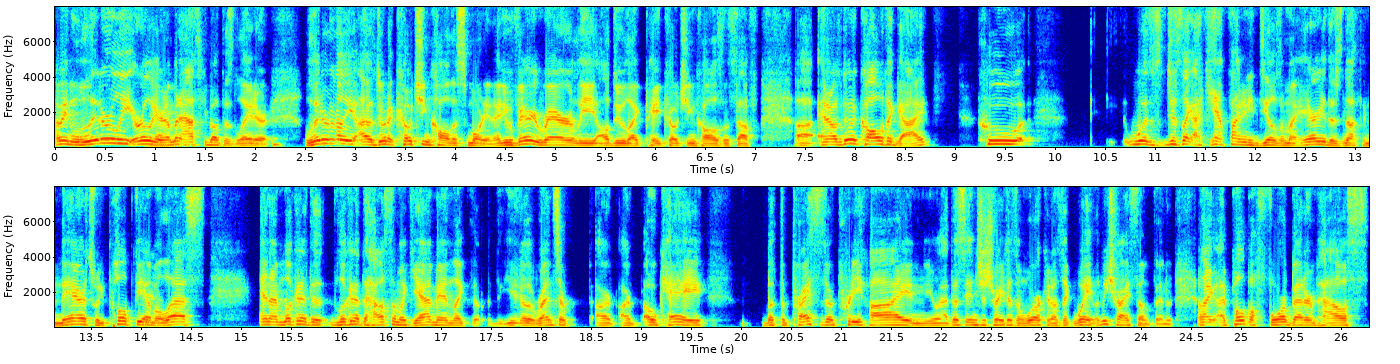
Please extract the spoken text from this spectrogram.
I mean, literally earlier, and I'm going to ask you about this later. Literally, I was doing a coaching call this morning. I do very rarely. I'll do like paid coaching calls and stuff. Uh, and I was doing a call with a guy who was just like, I can't find any deals in my area. There's nothing there. So we pull up the MLS and I'm looking at the looking at the house. I'm like, yeah, man, like the you know, the rents are are are okay, but the prices are pretty high, and you know, at this interest rate doesn't work. And I was like, wait, let me try something. And like I pull up a four bedroom house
